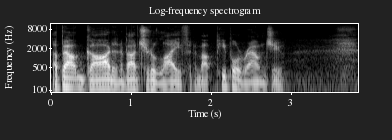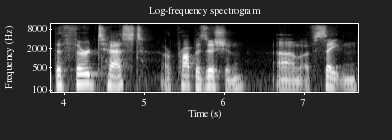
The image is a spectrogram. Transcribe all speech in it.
about God and about your life and about people around you. The third test or proposition um, of Satan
